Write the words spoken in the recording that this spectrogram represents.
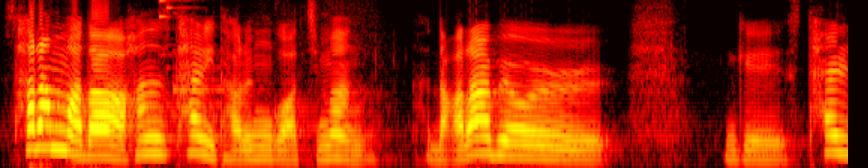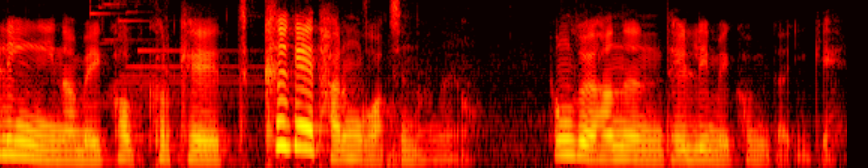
사람마다 하는 스타일이 다른 것 같지만 나라별 이게 스타일링이나 메이크업 그렇게 크게 다른 것 같지는 않아요. 평소에 하는 데일리 메이크업이다 이게.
